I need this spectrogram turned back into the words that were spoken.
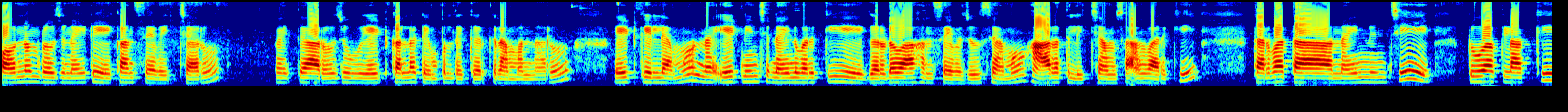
పౌర్ణమి రోజు నైట్ ఏకాంత సేవ ఇచ్చారు. అయితే ఆ రోజు ఎయిట్ కల్లా టెంపుల్ దగ్గరికి రమ్మన్నారు. ఎయిట్కి వెళ్ళాము. ఎయిట్ నుంచి నైన్ వరకు గరుడ వాహన సేవ చూసాము. హారతులు ఇచ్చాము స్వామివారికి. తర్వాత నైన్ నుంచి టూ ఓ క్లాక్కి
